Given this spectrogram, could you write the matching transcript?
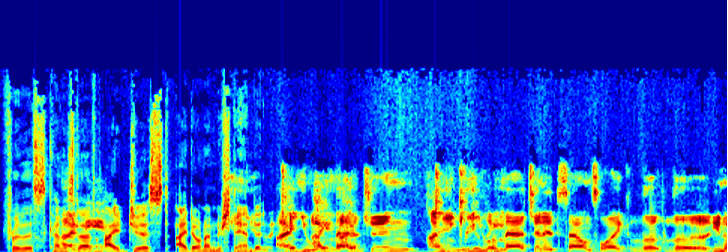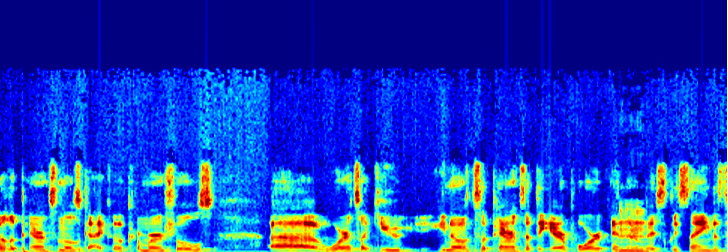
for this kind of I stuff. mean- I just I don't understand Can you, it. Can you I- I- imagine? I can, can you imagine? It sounds like the the you know the parents in those Geico commercials, uh, where it's like you you know it's the parents at the airport and Mm. they're basically saying this.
